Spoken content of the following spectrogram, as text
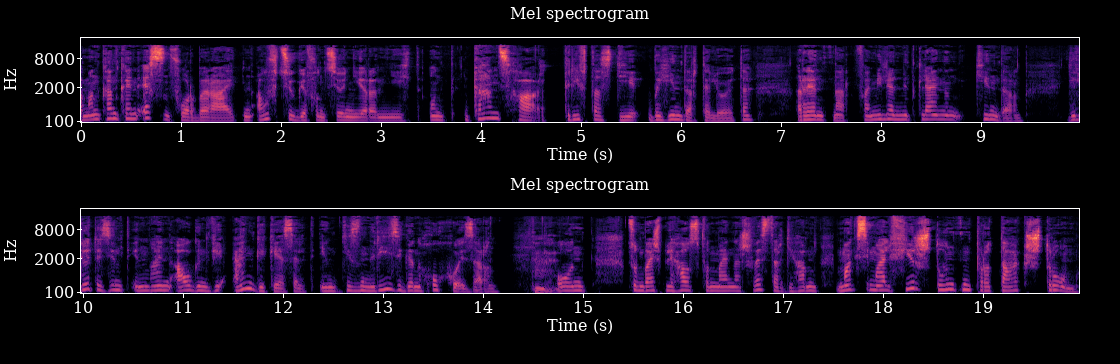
Man kann kein Essen vorbereiten. Aufzüge funktionieren nicht. Und ganz hart trifft das die behinderte Leute, Rentner, Familien mit kleinen Kindern. Die Leute sind in meinen Augen wie eingekesselt in diesen riesigen Hochhäusern. Mhm. Und zum Beispiel Haus von meiner Schwester, die haben maximal vier Stunden pro Tag Strom.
